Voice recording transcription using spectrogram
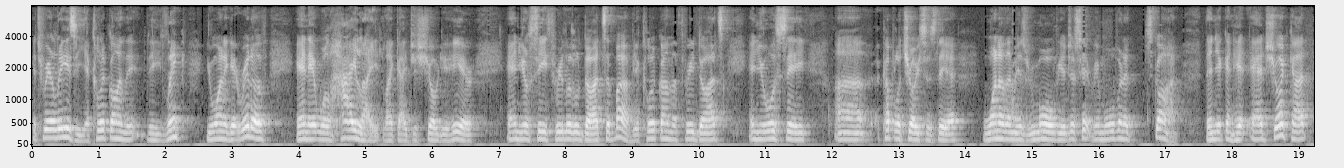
it's real easy. You click on the, the link you want to get rid of and it will highlight like I just showed you here and you'll see three little dots above. You click on the three dots and you will see uh, a couple of choices there. One of them is remove. You just hit remove and it's gone. Then you can hit add shortcut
